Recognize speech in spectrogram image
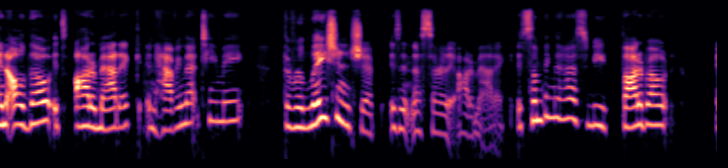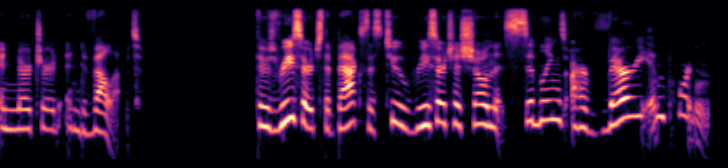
And although it's automatic in having that teammate, the relationship isn't necessarily automatic. It's something that has to be thought about and nurtured and developed. There's research that backs this too. Research has shown that siblings are very important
